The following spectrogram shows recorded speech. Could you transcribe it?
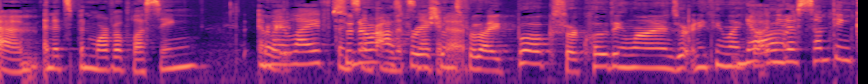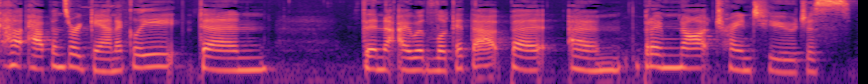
um, and it's been more of a blessing in my Right. life. So no aspirations for like books or clothing lines or anything like No, that. No, I mean if something ca- happens organically, then then I would look at that. But um, but I'm not trying to just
